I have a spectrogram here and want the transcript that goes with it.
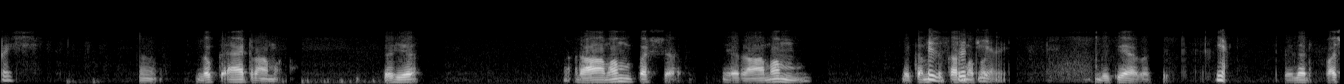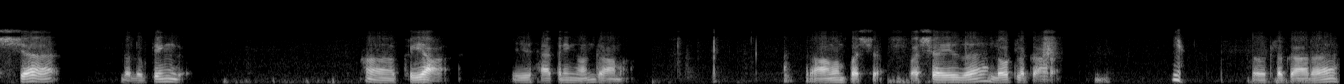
pash Uh, look at rama so here ramam pashya here ramam becomes a karma pada dvitiya vibhakti Yeah. so that pashya the looking uh, kriya is happening on Rama. Ramam Pasha. Pasha is a lotlakara. Yeah. Lotlakara.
